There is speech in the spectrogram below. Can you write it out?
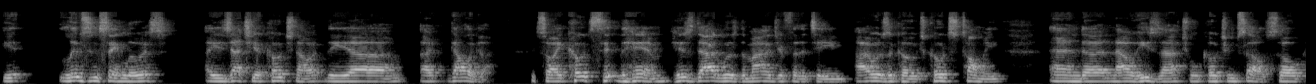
he lives in St. Louis. He's actually a coach now at the uh, at Gallagher. So I coached him. His dad was the manager for the team. I was a coach, Coach Tommy and uh, now he's an actual coach himself. So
